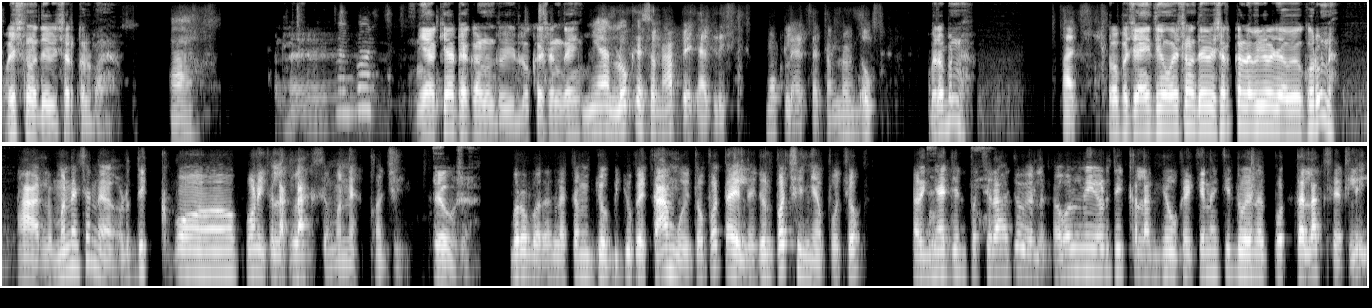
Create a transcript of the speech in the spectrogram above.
વૈષ્ણોદેવી સર્કલ પાસે? હા. ત્યાં ક્યાં ઠેકાણું તો લોકેશન કઈ? ત્યાં લોકેશન આપે છે આગળ. મોકલે એટલે તમને દઉં. બરાબર ને? હા. તો પછી અહીંથી હું વૈષ્ણોદેવી સર્કલ આવી જાવ એવું કરું ને? હા એટલે મને છે ને અડધી પોણી કલાક લાગશે મને હજી. એવું છે. બરોબર એટલે તમે જો બીજું કઈ કામ હોય તો પતાવી લેજો ને પછી ત્યાં પહોંચો. અને ત્યાં જઈને પછી રાહ જોયો એટલે ધવલની અડધી કલાક જેવું કઈ એને કીધું એને પહોંચતા લાગશે એટલી.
